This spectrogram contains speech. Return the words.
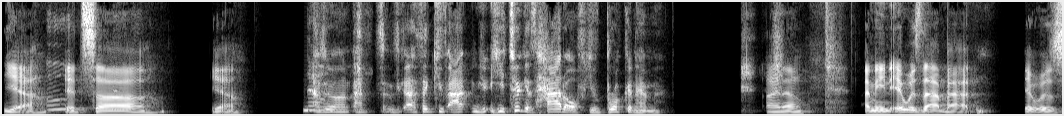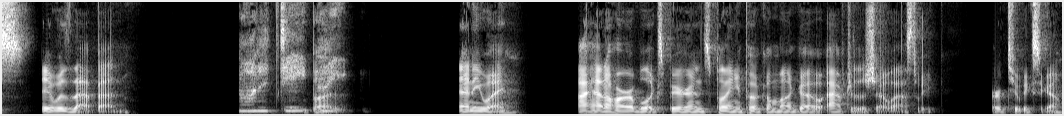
yeah, Oh. it's uh, yeah. No. I don't. I, I think you've. I, you- he took his hat off. You've broken him. I know. I mean, it was that bad. It was it was that bad. Not a date But- night. Anyway, I had a horrible experience playing Pokemon Go after the show last week or two weeks ago.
